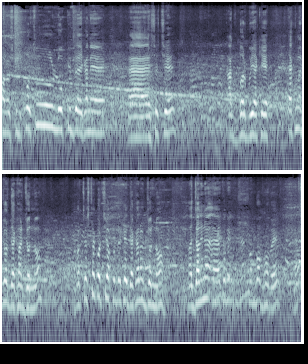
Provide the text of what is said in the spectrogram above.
মানুষ কিন্তু, প্রচুর লোক কিন্তু এখানে এসেছে। আকবর ভুইয়াকে এক নজর দেখার জন্য। আমরা চেষ্টা করছি আপনাদেরকে দেখানোর জন্য। আর জানি না কতটুকু সম্ভব হবে। হ্যাঁ?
